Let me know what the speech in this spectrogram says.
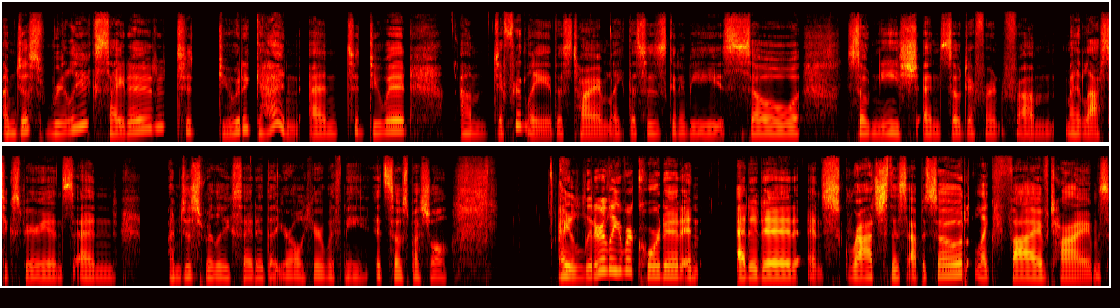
I'm just really excited to do it again and to do it um, differently this time. Like, this is going to be so, so niche and so different from my last experience. And I'm just really excited that you're all here with me. It's so special. I literally recorded and edited and scratched this episode like five times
